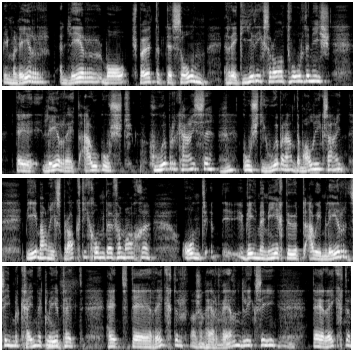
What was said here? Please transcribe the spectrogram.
beim Lehrer, ein Lehrer, der später der Sohn Regierungsrat geworden ist. Der Lehrer hat August Huber geheissen. Gusti Huber haben dem alle gesagt. Bei ihm habe ich das Praktikum machen und äh, weil man mich dort auch im Lehrerzimmer kennengelernt hat, hat der Rektor, das war ein Herr Wernli, der Rektor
